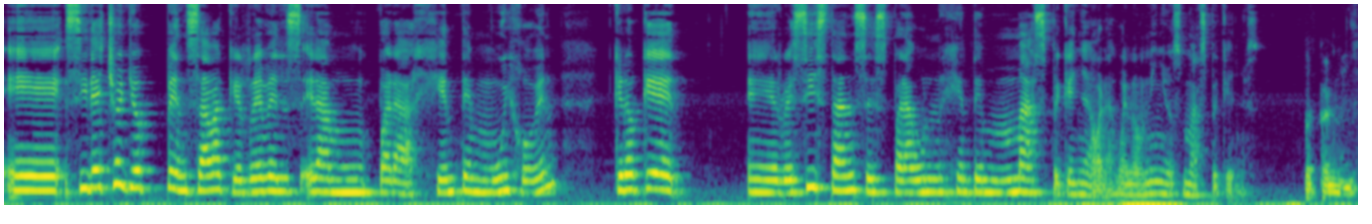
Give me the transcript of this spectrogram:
Eh, si de hecho yo pensaba que Rebels era para gente muy joven, creo que eh, Resistance es para un gente más pequeña ahora, bueno, niños más pequeños. Totalmente.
